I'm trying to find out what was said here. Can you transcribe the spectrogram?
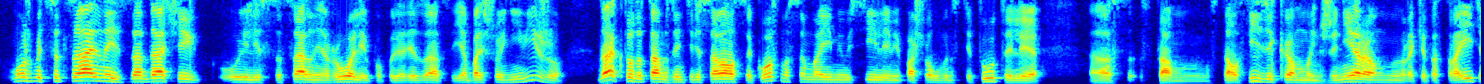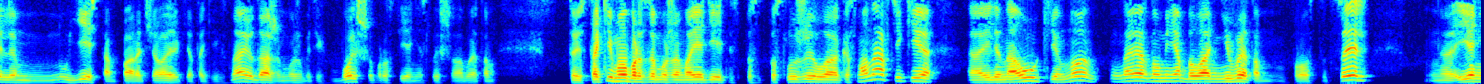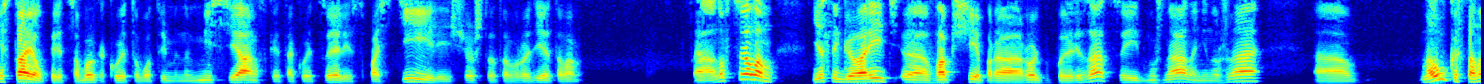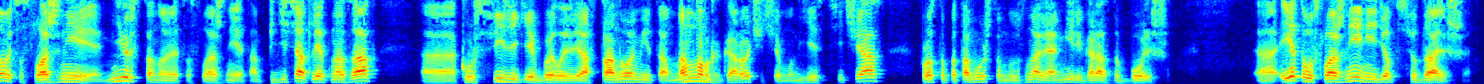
может быть, социальной задачи или социальной роли популяризации я большой не вижу. Да, кто-то там заинтересовался космосом моими усилиями, пошел в институт или Э, там стал физиком, инженером, ракетостроителем. Ну, есть там пара человек, я таких знаю даже, может быть, их больше, просто я не слышал об этом. То есть, таким образом уже моя деятельность послужила космонавтике э, или науке, но, наверное, у меня была не в этом просто цель. Э, и я не ставил перед собой какой-то вот именно мессианской такой цели, спасти или еще что-то вроде этого. А, но в целом, если говорить э, вообще про роль популяризации, нужна она, не нужна, э, наука становится сложнее, мир становится сложнее. Там 50 лет назад э, курс физики был или астрономии там намного короче, чем он есть сейчас, просто потому что мы узнали о мире гораздо больше. Э, и это усложнение идет все дальше.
